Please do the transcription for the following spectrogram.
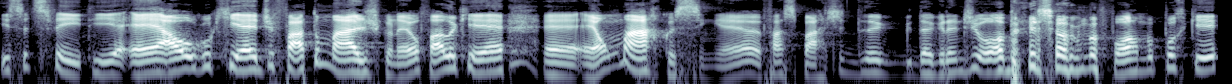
e, satisfeito. E é algo que é de fato mágico, né? Eu falo que é, é, é um marco, assim, é, faz parte da, da grande obra de alguma forma, porque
